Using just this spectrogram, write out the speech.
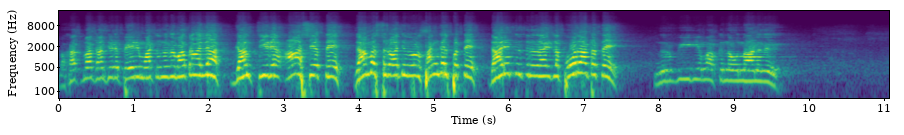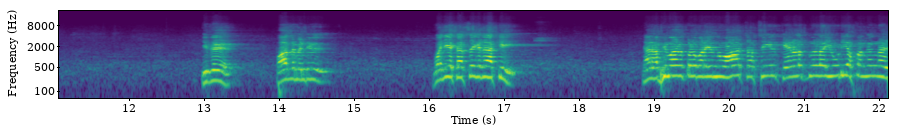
മഹാത്മാഗാന്ധിയുടെ പേര് മാറ്റുന്നത് മാത്രമല്ല ഗാന്ധിയുടെ ആശയത്തെ രാമസ്വരാജ്യം എന്ന സങ്കല്പത്തെ ദാരിദ്ര്യത്തിനെതിരായിട്ടുള്ള പോരാട്ടത്തെ നിർവീര്യമാക്കുന്ന ഒന്നാണിത്. ഇത് പാർലമെന്റിൽ വലിയ ചർച്ചകളാക്കി ഞാൻ അഭിമാനത്തോടെ പറയുന്നു ആ ചർച്ചയിൽ കേരളത്തിലുള്ള യു ഡി എഫ് അംഗങ്ങൾ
